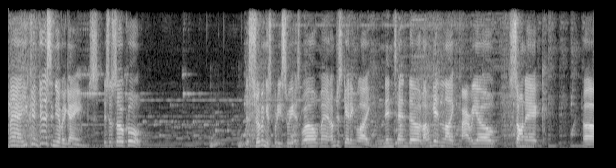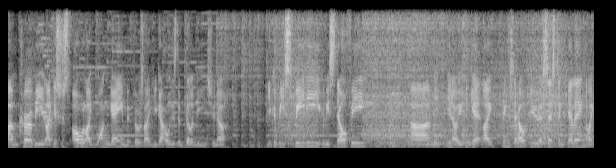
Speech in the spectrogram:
Man, you can do this in the other games. This is so cool. The swimming is pretty sweet as well. Man, I'm just getting like Nintendo. Like I'm getting like Mario, Sonic, um, Kirby. Like it's just all like one game. It feels like you got all these abilities, you know? You can be speedy, you can be stealthy. Um, you, you, know, you can get like things to help you assist in killing, like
